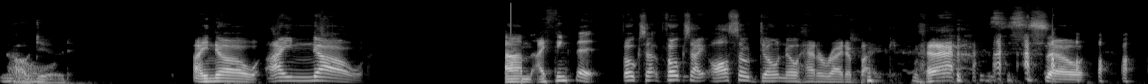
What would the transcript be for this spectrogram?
Oh, No. dude. I know. I know. Um, I think that Folks, uh, folks, I also don't know how to ride a bike. so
